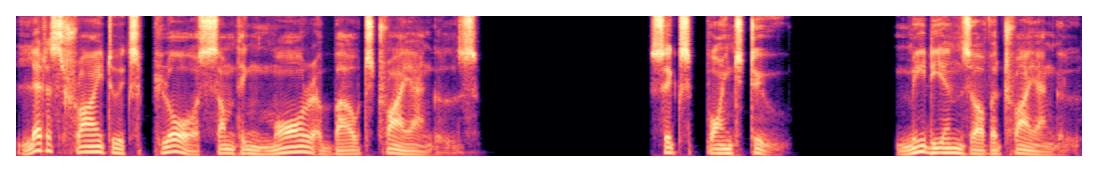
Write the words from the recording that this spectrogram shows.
let us try to explore something more about triangles. 6.2 Medians of a triangle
